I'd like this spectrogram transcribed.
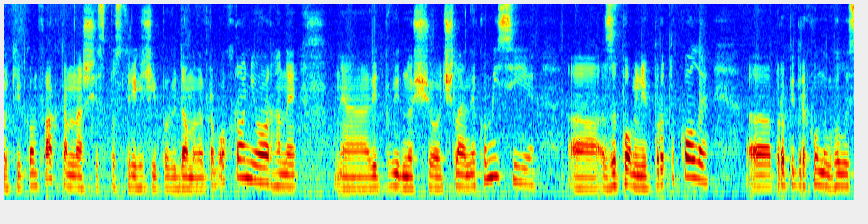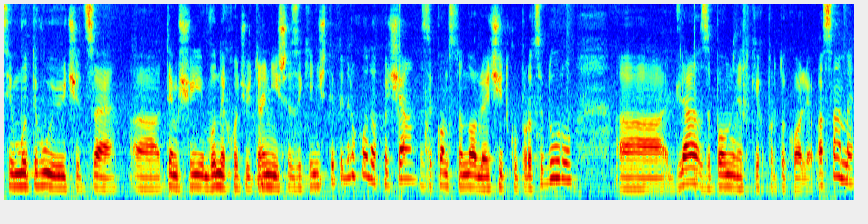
е, кільком фактам наші спостерігачі повідомили правоохоронні органи. Е, Відповідно, що члени комісії заповнюють протоколи е, про підрахунок голосів, мотивуючи це е, тим, що вони хочуть раніше закінчити підрахунок, хоча закон встановлює чітку процедуру е, для заповнення таких протоколів, а саме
